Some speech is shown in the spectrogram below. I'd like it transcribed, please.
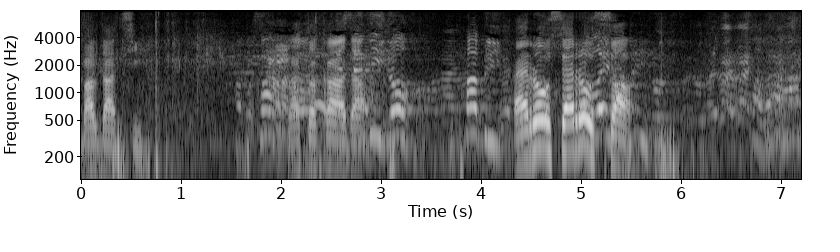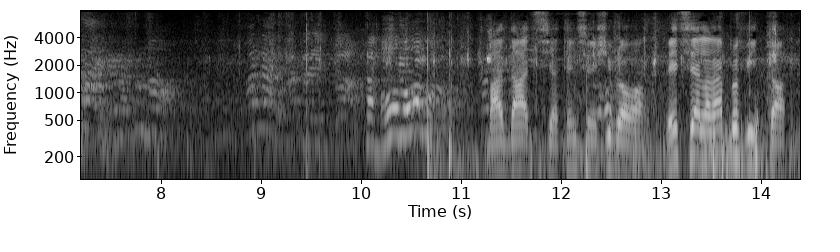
Baldazzi. L'ha toccata. È rossa, è rossa! Baldazzi, attenzione, ci prova. Rezzitella ne approfitta.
